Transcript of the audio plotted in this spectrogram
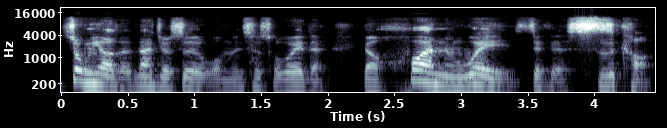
重要的那就是我们是所谓的要换位这个思考，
